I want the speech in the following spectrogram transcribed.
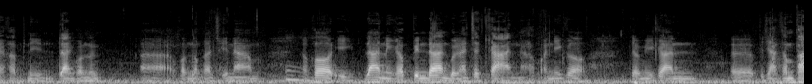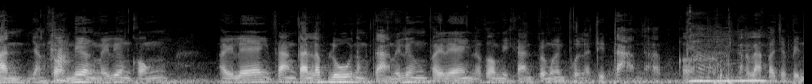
นะครับนี่ด้านความต้องอ่าความต้องการใช้น้ำอืมแล้วก็อีกด้านหนึงครับเป็นด้านบริหารจัดการนะครับ อันนี้ก็จะมีการเอ่อประชาสัมพันธ์อย่างต่อค่ะ เนื่องในเรื่องของ ภัยแล้งสร้างการรับรู้ต่างๆ ในเรื่องของภัยแล้ง แล้วก็มีการประเมินผลและติดตามนะครับ ก็ค่ะหลักๆก็จะเป็น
